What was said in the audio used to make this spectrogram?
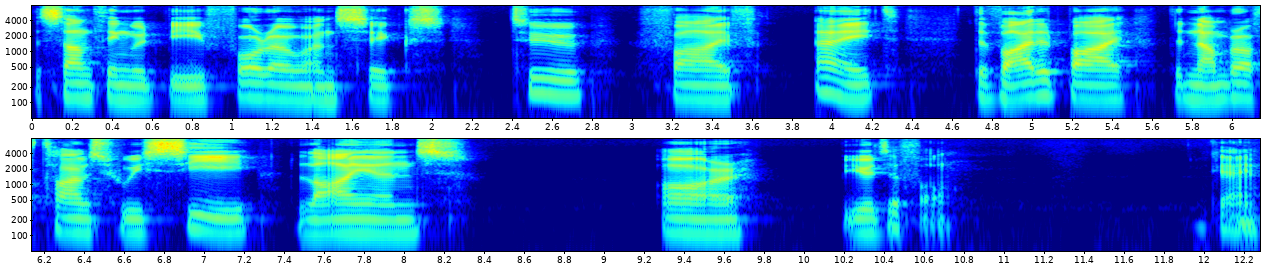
the something would be 4016,258 divided by the number of times we see lions are beautiful. Okay,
